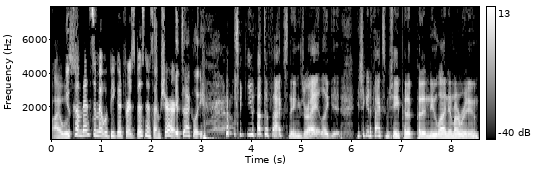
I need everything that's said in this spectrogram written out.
I was You convinced him it would be good for his business, I'm sure. exactly. I was like, you have to fax things, right? Like you should get a fax machine. Put a put a new line in my room,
